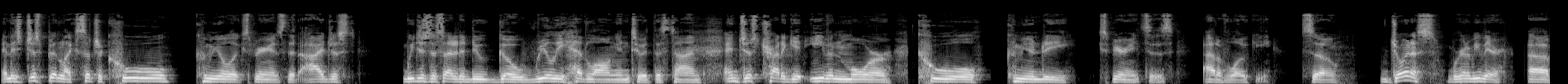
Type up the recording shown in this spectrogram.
And it's just been like such a cool communal experience that I just, we just decided to do, go really headlong into it this time and just try to get even more cool community experiences out of Loki. So join us. We're going to be there. Uh,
